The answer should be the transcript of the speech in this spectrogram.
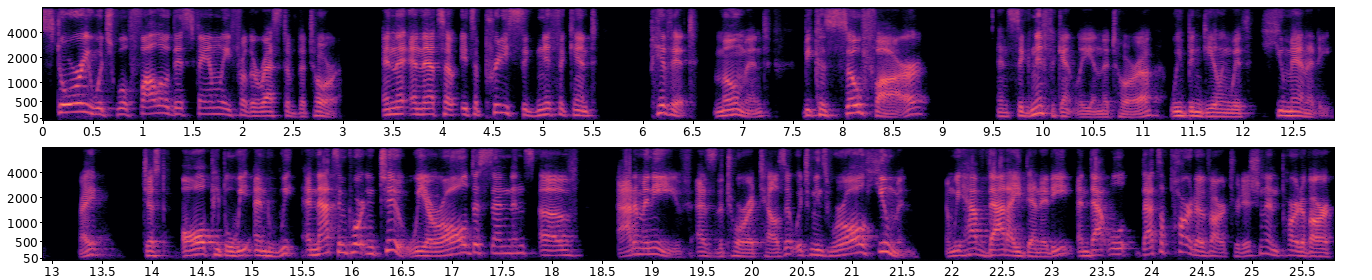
story, which will follow this family for the rest of the Torah and and that's a it's a pretty significant pivot moment because so far and significantly in the Torah we've been dealing with humanity, right? Just all people we and we and that's important too. We are all descendants of Adam and Eve as the Torah tells it, which means we're all human and we have that identity and that will that's a part of our tradition and part of our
